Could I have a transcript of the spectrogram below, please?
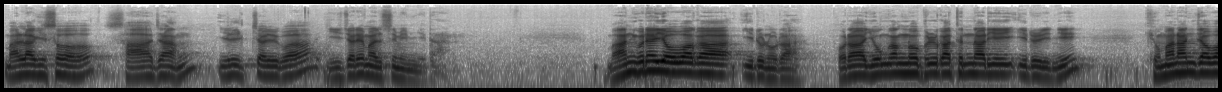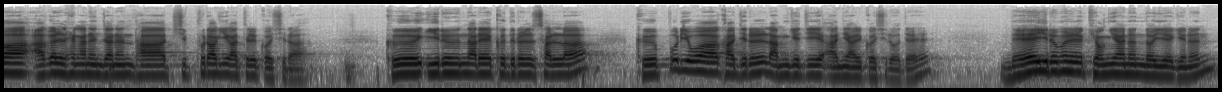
말라기서 4장 1절과 2절의 말씀입니다. 만군의 여호와가 이르노라 보라 용광로 불 같은 날이 이르리니 교만한 자와 악을 행하는 자는 다 지푸라기 같을 것이라 그 이르는 날에 그들을 살라 그 뿌리와 가지를 남기지 아니할 것이로되 내 이름을 경외하는 너희에게는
